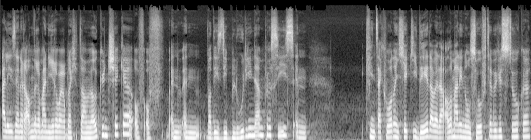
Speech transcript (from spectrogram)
Allee, zijn er andere manieren waarop dat je het dan wel kunt checken? Of, of, en, en wat is die bloeding dan precies? En ik vind dat gewoon een gek idee dat we dat allemaal in ons hoofd hebben gestoken.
